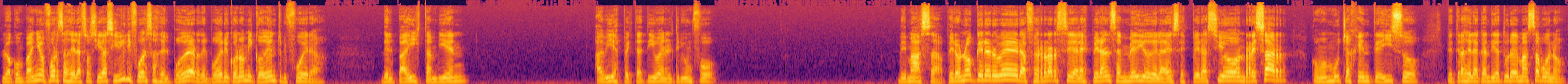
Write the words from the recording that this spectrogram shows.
lo acompañó fuerzas de la sociedad civil y fuerzas del poder, del poder económico dentro y fuera del país también. Había expectativa en el triunfo de masa, pero no querer ver, aferrarse a la esperanza en medio de la desesperación, rezar, como mucha gente hizo detrás de la candidatura de masa, bueno,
